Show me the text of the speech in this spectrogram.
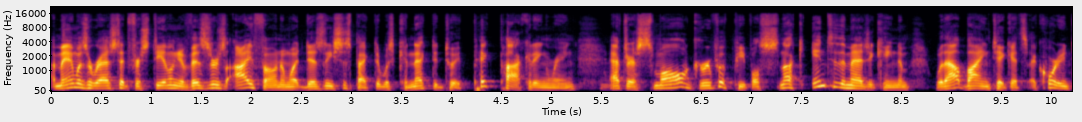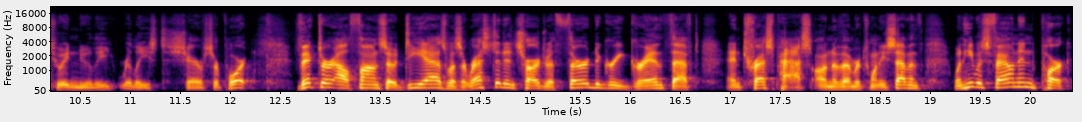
A man was arrested for stealing a visitor's iPhone and what Disney suspected was connected to a pickpocketing ring after a small group of people snuck into the Magic Kingdom without buying tickets, according to a newly released sheriff's report. Victor Alfonso Diaz was arrested and charged with third degree grand theft and trespass on November 27th when he was found in the park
